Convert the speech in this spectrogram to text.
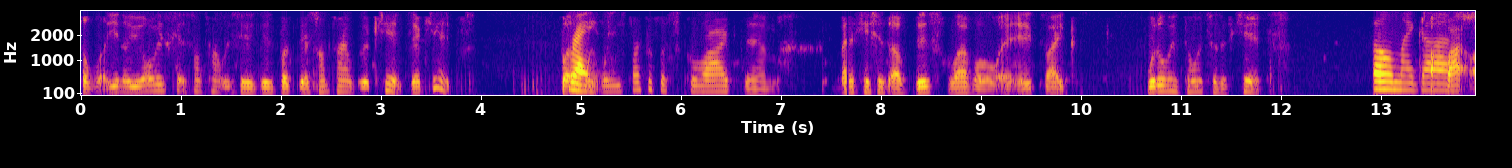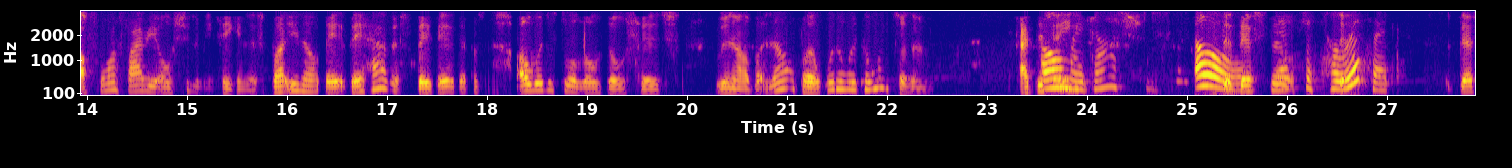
So you know, you always get sometimes we say this, but they're sometimes we're kids. They're kids. But Right. when, when you start to prescribe them medications of this level, it's like, what are we doing to the kids? Oh my A, gosh. fi- a four and five year old shouldn't be taking this, but you know they they have it. They they they're oh we'll just do a low dosage, you know. But no, but what are we doing to them at this oh age? my gosh. Oh, they're still- it's just horrific. They're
